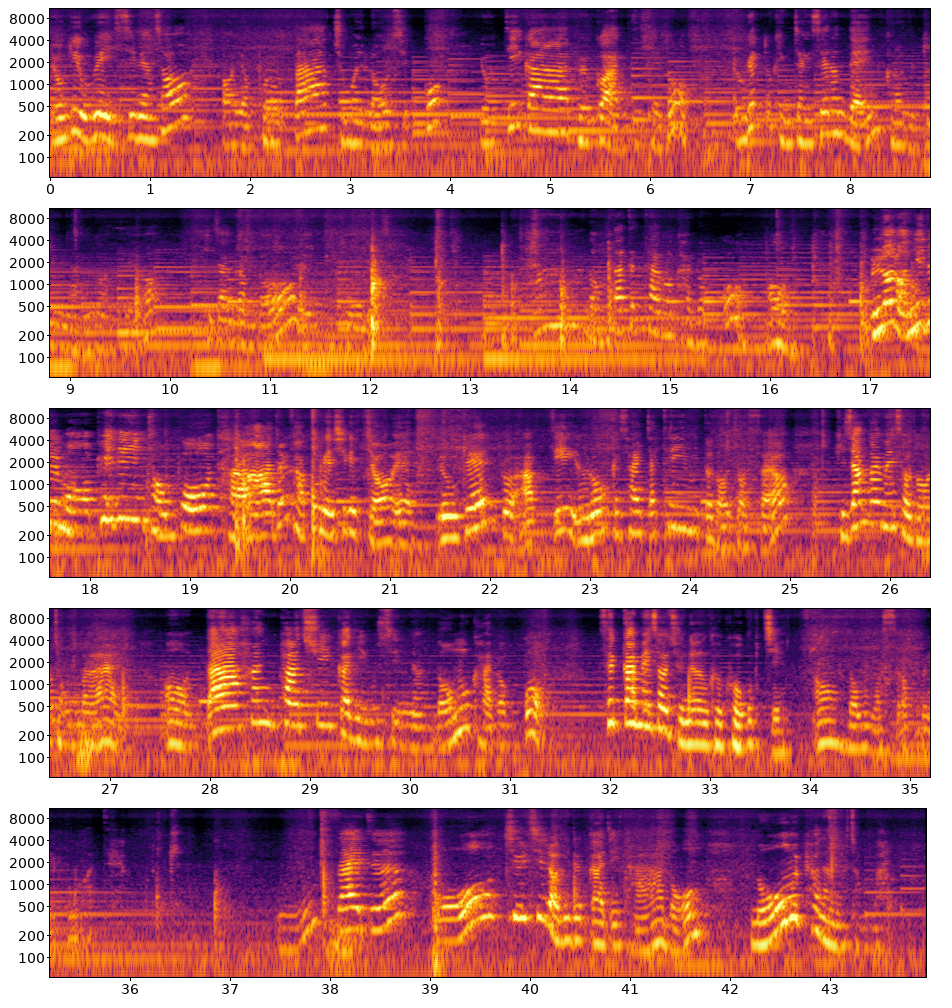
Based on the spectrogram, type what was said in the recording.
여기 위에 있으면서 어, 옆으로 딱 주머니를 넣을 수 있고 요 띠가 별거 아니해도 요게 또 굉장히 세련된 그런 느낌이 나는 것 같아요. 기장감도 이렇게 좋으면서 아, 너무 따뜻하고 가볍고 어. 물론 언니들 뭐 패딩 점퍼 다들 갖고 계시겠죠. 예. 요게 또 앞뒤 이렇게 살짝 트임이 또 넣어주었어요. 기장감에서도 정말 어, 딱 한 파 추위까지 입을 수 있는 너무 가볍고 색감에서 주는 그 고급짐 어, 너무 멋스럽고 예쁜 것 같아요. 음, 사이즈 5, 77 언니들까지 다 너무 너무 편해요 정말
